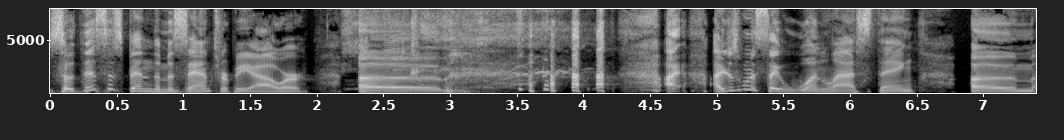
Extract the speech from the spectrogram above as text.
so this has been the misanthropy hour. Um, I I just want to say one last thing. Um,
